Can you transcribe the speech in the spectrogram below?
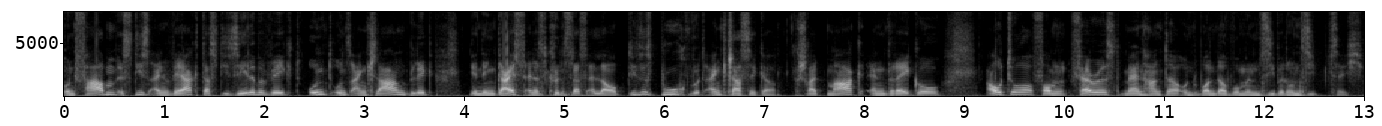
und Farben ist dies ein Werk, das die Seele bewegt und uns einen klaren Blick in den Geist eines Künstlers erlaubt. Dieses Buch wird ein Klassiker, schreibt Mark Andreyko, Autor von Ferris, Manhunter und Wonder Woman 77.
